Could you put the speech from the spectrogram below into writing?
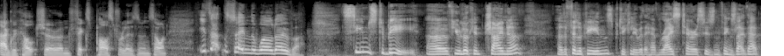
agriculture and fixed pastoralism and so on. Is that the same the world over? Seems to be. Uh, if you look at China, uh, the Philippines, particularly where they have rice terraces and things like that,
